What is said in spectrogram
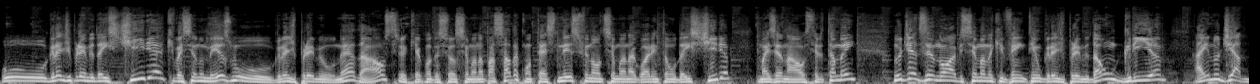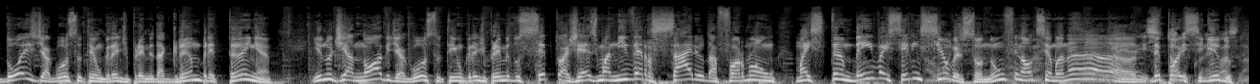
O Grande Prêmio da Estíria, que vai ser no mesmo Grande Prêmio, né, da Áustria, que aconteceu a semana passada, acontece nesse final de semana agora então o da Estíria, mas é na Áustria também. No dia 19, semana que vem, tem o Grande Prêmio da Hungria. Aí no dia 2 de agosto tem o Grande Prêmio da Grã-Bretanha. E no dia 9 de agosto tem o Grande Prêmio do 70 aniversário da Fórmula 1. Mas também vai ser em Silverstone, num final de semana É, é depois, seguido. negócio lá.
